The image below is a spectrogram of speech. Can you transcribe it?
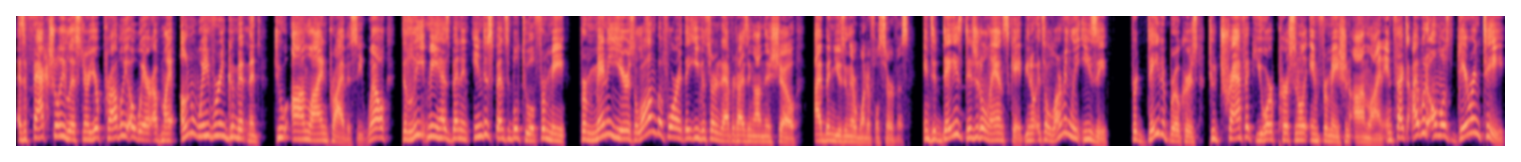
As a factually listener, you're probably aware of my unwavering commitment to online privacy. Well, Delete Me has been an indispensable tool for me for many years, long before they even started advertising on this show. I've been using their wonderful service. In today's digital landscape, you know, it's alarmingly easy for data brokers to traffic your personal information online. In fact, I would almost guarantee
